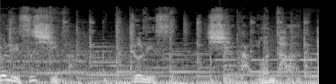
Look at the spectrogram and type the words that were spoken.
这里是西安，这里是西安论坛。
